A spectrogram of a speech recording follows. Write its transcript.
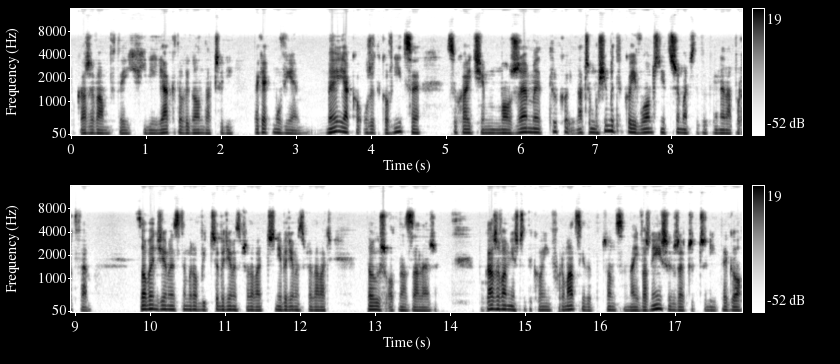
pokażę Wam w tej chwili jak to wygląda, czyli tak jak mówiłem, my jako użytkownicy, słuchajcie, możemy tylko, znaczy musimy tylko i wyłącznie trzymać te tokeny na portfelu. Co będziemy z tym robić, czy będziemy sprzedawać, czy nie będziemy sprzedawać, to już od nas zależy. Pokażę Wam jeszcze tylko informacje dotyczące najważniejszych rzeczy, czyli tego,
